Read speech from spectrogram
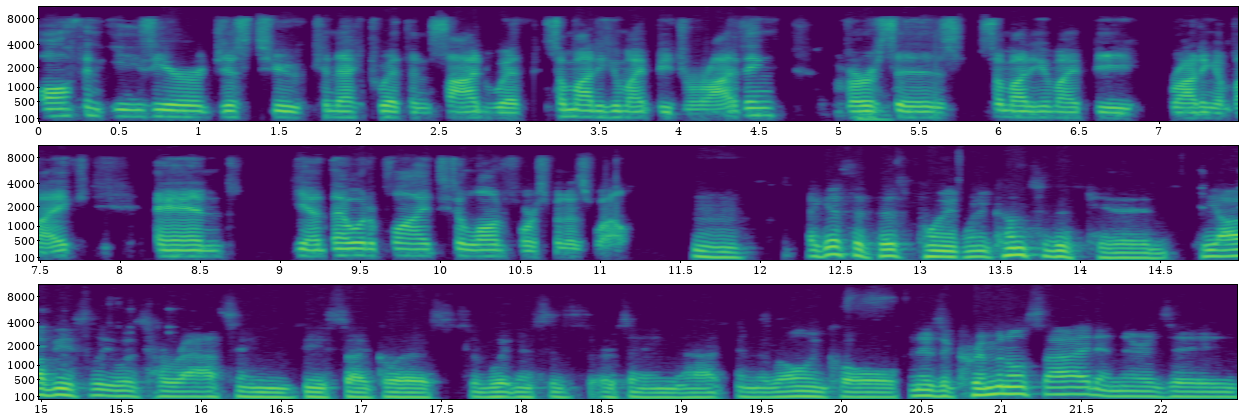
often easier just to connect with and side with somebody who might be driving versus somebody who might be riding a bike. And yeah, that would apply to law enforcement as well. Mm-hmm. I guess at this point, when it comes to this kid, he obviously was harassing these cyclists. The witnesses are saying that in the rolling coal. And there's a criminal side and there's a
